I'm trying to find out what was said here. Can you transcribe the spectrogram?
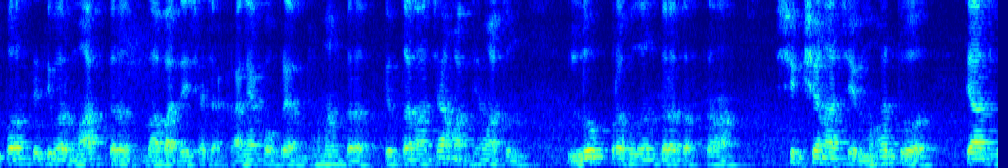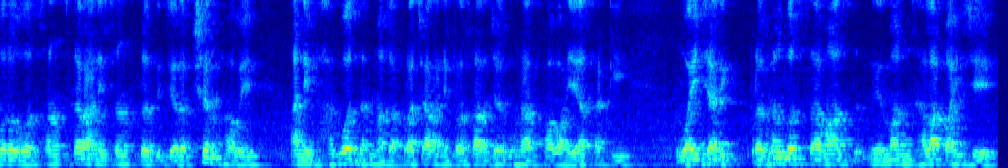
परिस्थितीवर मात करत बाबा देशाच्या कान्याकोपऱ्यात भ्रमण करत कीर्तनाच्या माध्यमातून लोकप्रबोधन करत असताना शिक्षणाचे महत्त्व त्याचबरोबर संस्कार आणि संस्कृतीचे रक्षण व्हावे आणि भागवत धर्माचा प्रचार आणि प्रसार जगभरात व्हावा यासाठी वैचारिक प्रगल्भ समाज निर्माण झाला पाहिजे.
